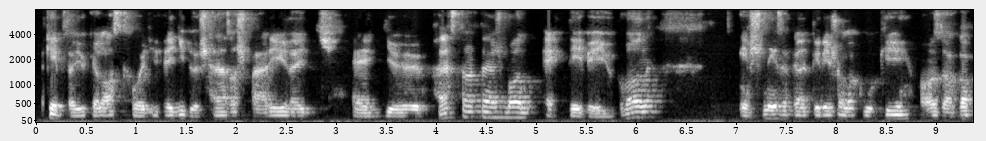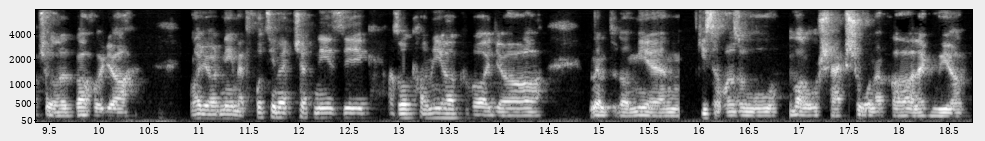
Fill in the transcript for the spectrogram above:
Képzeljük el azt, hogy egy idős házaspár él egy, egy háztartásban, egy tévéjük van, és nézeteltérés alakul ki azzal kapcsolatban, hogy a magyar-német foci meccset nézzék az otthoniak, vagy a nem tudom milyen kiszavazó valóságsónak a legújabb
